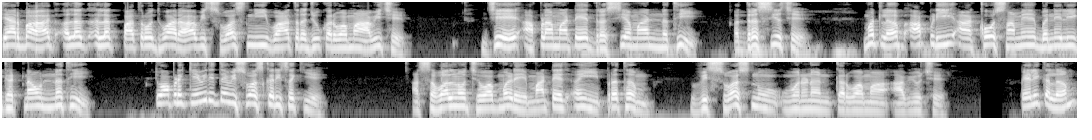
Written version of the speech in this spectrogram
ત્યારબાદ અલગ અલગ પાત્રો દ્વારા વિશ્વાસની વાત રજૂ કરવામાં આવી છે, જે આપણા માટે દ્રશ્યમાન નથી, અદ્રશ્ય છે. મતલબ આપણી આંખો સામે બનેલી ઘટનાઓ નથી. તો આપણે કેવી રીતે વિશ્વાસ કરી શકીએ? આ સવાલનો જવાબ મળે માટે જ અહીં પ્રથમ વિશ્વાસનું વર્ણન કરવામાં આવ્યું છે. પહેલી કલમ,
